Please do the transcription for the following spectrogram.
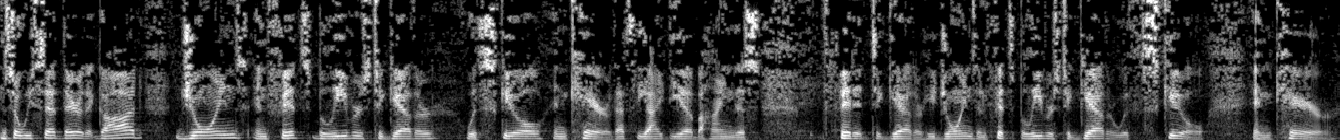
And so we said there that God joins and fits believers together with skill and care. That's the idea behind this fitted together. He joins and fits believers together with skill and care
